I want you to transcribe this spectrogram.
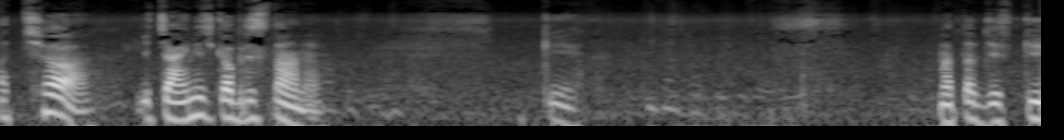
अच्छा ये चाइनीज़ कब्रिस्तान है। ओके। मतलब जिसकी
